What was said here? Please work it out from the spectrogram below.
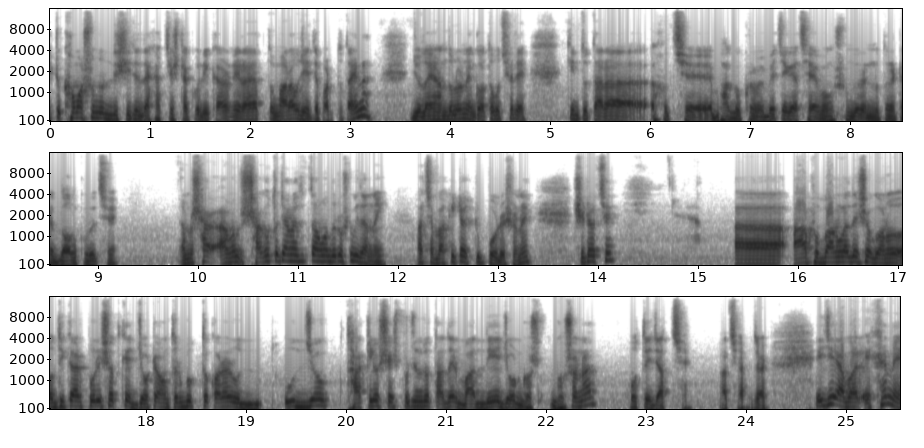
একটু ক্ষমা সুন্দর দৃষ্টিতে দেখার চেষ্টা করি, কারণ এরা তো মারাও যেতে পারতো, তাই না? জুলাই আন্দোলনে গত বছরে কিন্তু তারা হচ্ছে ভাগ্যক্রমে বেঁচে গেছে এবং সুন্দর নতুন একটা দল করেছে। আমরা আমাদের স্বাগত জানাতে তো আমাদের অসুবিধা নাই। আচ্ছা বাকিটা একটু পড়ে শোনে সেটা হচ্ছে আপ বাংলাদেশ ও গণ অধিকার পরিষদকে জোটে অন্তর্ভুক্ত করার উদ্যোগ থাকলেও শেষ পর্যন্ত তাদের বাদ দিয়ে জোট ঘোষণা হতে যাচ্ছে। আচ্ছা যাক। এই যে আবার এখানে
